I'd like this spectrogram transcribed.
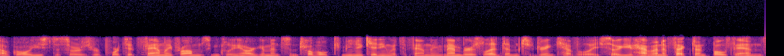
alcohol use disorders report that family problems, including arguments and trouble communicating with the family members, led them to drink heavily. So you have an effect on both ends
